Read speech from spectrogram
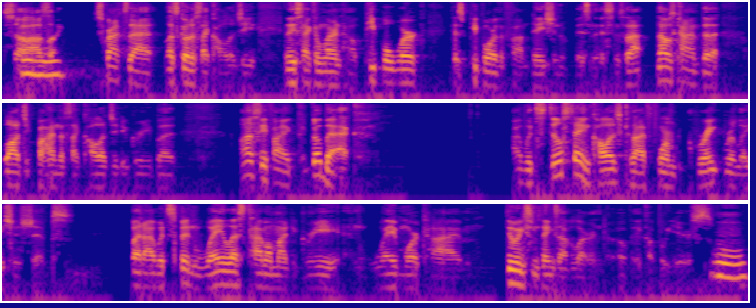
So mm-hmm. I was mm-hmm. like, scratch that. Let's go to psychology. At least I can learn how people work because people are the foundation of business. And so that, that was kind of the logic behind the psychology degree. But honestly, if I could go back, I would still stay in college because I formed great relationships, but I would spend way less time on my degree and way more time doing some things I've learned over the couple years. Mm.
